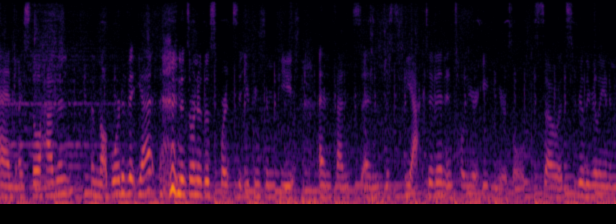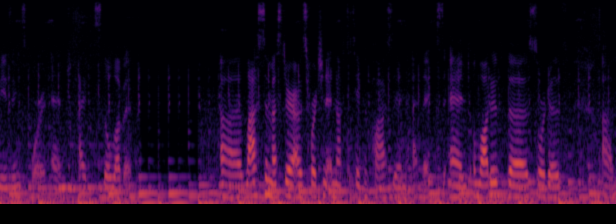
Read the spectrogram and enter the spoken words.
and I still haven't, I'm not bored of it yet and it's one of those sports that you can compete and fence and just be active in until you're 80 years old. So it's really really an amazing sport and I still love it. Uh, last semester I was fortunate enough to take a class in ethics and a lot of the sort of um,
